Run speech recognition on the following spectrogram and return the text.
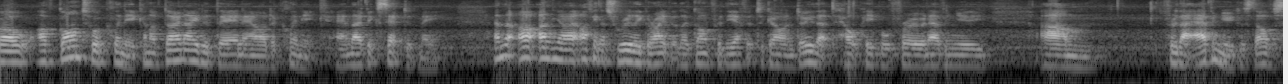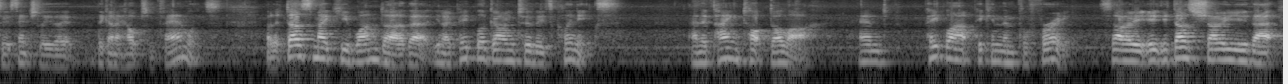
"Well, I've gone to a clinic and I've donated there now at a clinic, and they've accepted me." And, the, uh, and you know, I think that's really great that they've gone through the effort to go and do that to help people through an avenue, um, through that avenue, because obviously, essentially, they, they're going to help some families. But it does make you wonder that you know people are going to these clinics, and they're paying top dollar, and people aren't picking them for free. So it, it does show you that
